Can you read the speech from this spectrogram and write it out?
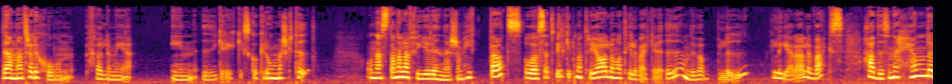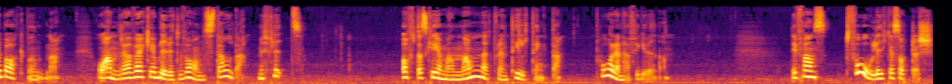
Denna tradition följde med in i grekisk och romersk tid. Och nästan alla figuriner som hittats, oavsett vilket material de var tillverkade i, om det var bly, lera eller vax, hade sina händer bakbundna och andra verkar ha blivit vanställda med flit. Ofta skrev man namnet på den tilltänkta på den här figurinen. Det fanns två olika sorters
